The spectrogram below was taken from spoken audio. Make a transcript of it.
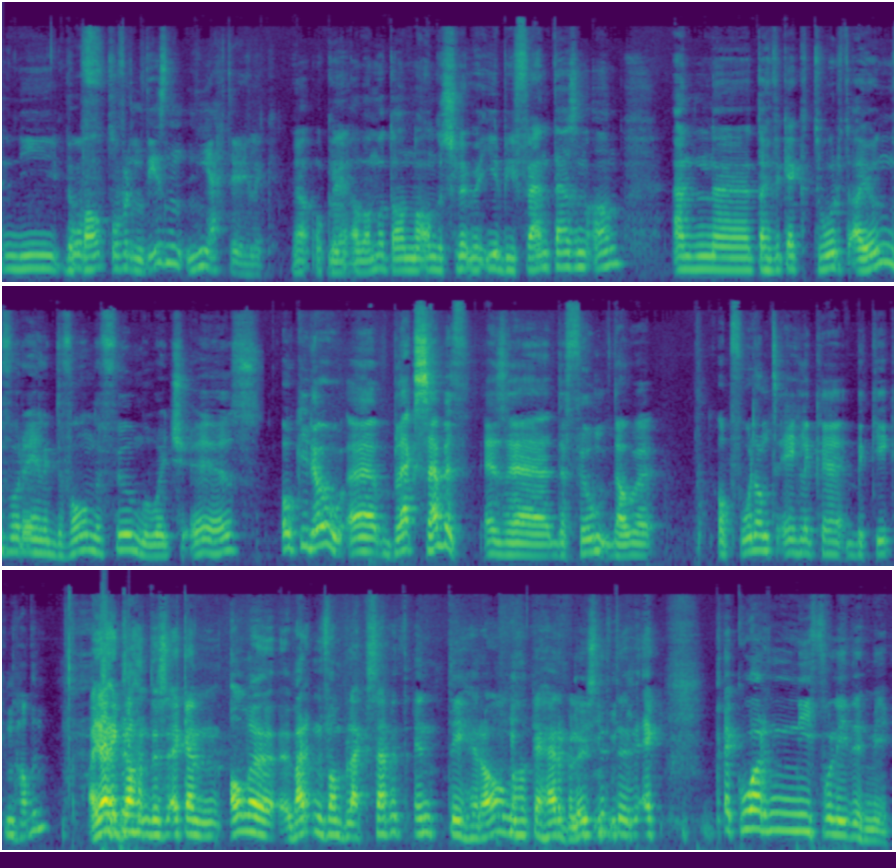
niet bepaald. Over, over deze niet echt eigenlijk. Ja, oké. Nee. Ah, maar dan anders sluiten we hier bij Phantasm aan. En dan geef ik het woord aan Jon voor eigenlijk de volgende film, which is... Okido, eh Black Sabbath is de film dat we op voorhand eigenlijk eh, bekeken hadden. Ah ja, ik dacht, dus ik heb alle werken van Black Sabbath in Teheran nog een keer herbeluisterd. Dus ik, ik was niet volledig mee.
